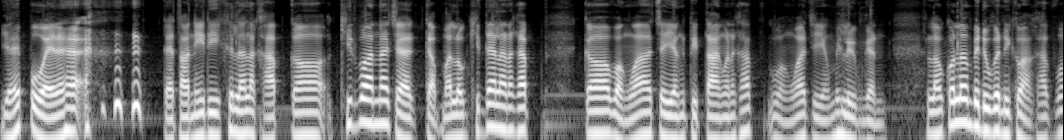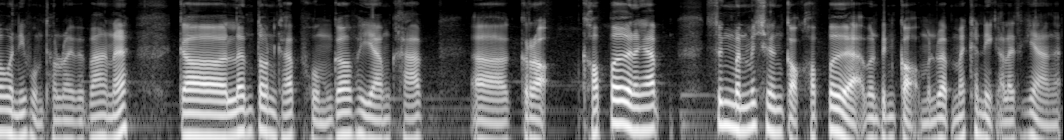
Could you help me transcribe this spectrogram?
อย่าให้ป่วยนะฮะ แต่ตอนนี้ดีขึ้นแล้วล่ะครับ ก็คิดว่าน่าจะกลับมาลงคลิปได้แล้วนะครับ ก็หวังว่าจะยังติดตามกันนะครับ หวังว่าจะยังไม่ลืมกัน เราก็เริ่มไปดูกันดีกว่าครับ ว่าวันนี้ผมทำอะไรไปบ้างนะ ก็เริ่มต้นครับ ผมก็พยายามครับเอ่อเกราะคอปเปอร์นะครับ ซึ่งมันไม่เชิงเกาะคอปเปอร์อะ มันเป็นเกาะเหมือนแบบแมคานิกอะไรทุกอย่างอะ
